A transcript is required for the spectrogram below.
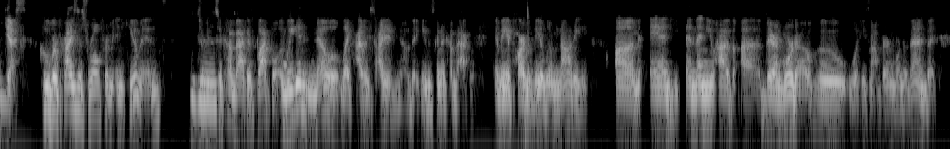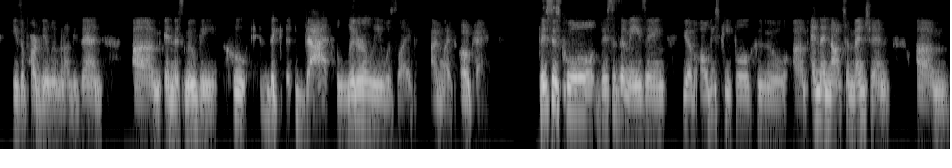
Yes, who reprised his role from Inhumans mm-hmm. to, to come back as Black Bolt. And we didn't know, like at least I didn't know that he was going to come back and be a part of the Illuminati. Um, and and then you have uh, Baron Mordo, who well, he's not Baron Mordo then, but he's a part of the Illuminati then um, in this movie. Who the, that literally was like, I'm like, okay, this is cool, this is amazing. You have all these people who, um, and then not to mention, um,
